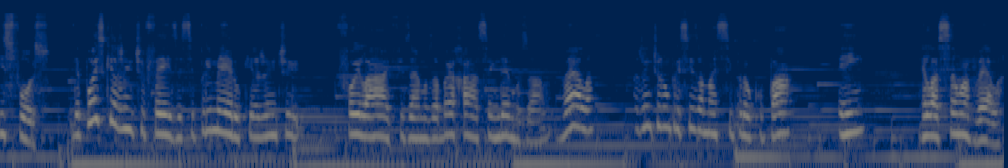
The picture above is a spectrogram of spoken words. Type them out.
esforço. Depois que a gente fez esse primeiro, que a gente foi lá e fizemos a brachá, acendemos a vela, a gente não precisa mais se preocupar em relação à vela.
